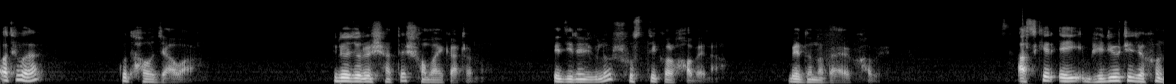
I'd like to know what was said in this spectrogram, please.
অথবা কোথাও যাওয়া প্রিয়জনের সাথে সময় কাটানো। এই জিনিসগুলো স্বস্তিকর হবে না, বেদনাদায়ক হবে। আজকের এই ভিডিওটি যখন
